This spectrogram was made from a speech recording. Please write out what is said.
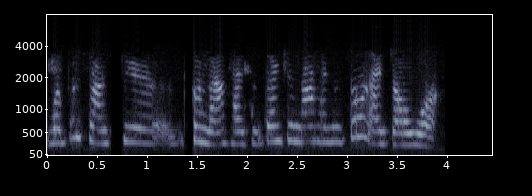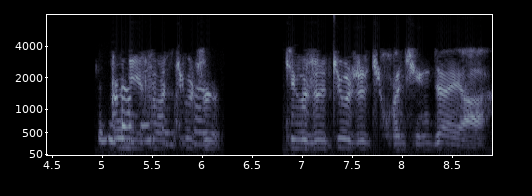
我不想去碰男孩子，但是男孩子都来找我，不知道跟你说就是就是就是还情债呀、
